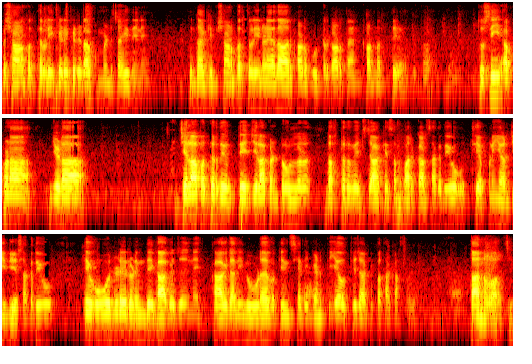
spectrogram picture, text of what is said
ਪਛਾਣ ਪੱਤਰ ਲਈ ਕਿਹੜੇ-ਕਿਹੜੇ ਡਾਕੂਮੈਂਟ ਚਾਹੀਦੇ ਨੇ? ਜਿੱਦਾਂ ਕਿ ਪਛਾਣ ਪੱਤਰ ਲਈ ਇਹਨਾਂ ਨੇ Aadhaar card voter card PAN card ਦਿੱਤੇ ਦਿੱਤਾ। ਤੁਸੀਂ ਆਪਣਾ ਜਿਹੜਾ ਜ਼ਿਲ੍ਹਾ ਪੱਧਰ ਦੇ ਉੱਤੇ ਜ਼ਿਲ੍ਹਾ ਕੰਟਰੋਲਰ ਦਫ਼ਤਰ ਵਿੱਚ ਜਾ ਕੇ ਸੰਪਰਕ ਕਰ ਸਕਦੇ ਹੋ, ਉੱਥੇ ਆਪਣੀ ਅਰਜ਼ੀ ਦੇ ਸਕਦੇ ਹੋ ਤੇ ਹੋਰ ਜਿਹੜੇ ਲੋੜੀਂਦੇ ਕਾਗਜ਼ ਨੇ, ਕਾਗਜ਼ਾਂ ਦੀ ਲੋੜ ਹੈ ਵੈਕੈਂਸੀਆਂ ਦੀ ਗਿਣਤੀ ਹੈ, ਉੱਥੇ ਜਾ ਕੇ ਪਤਾ ਕਰ ਸਕਦੇ ਹੋ। ਧੰਨਵਾਦ ਜੀ।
